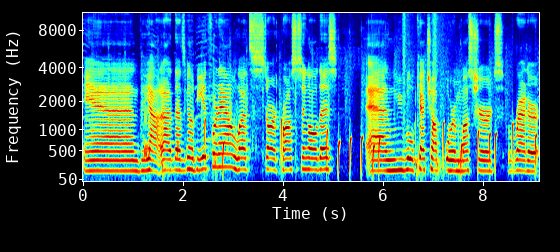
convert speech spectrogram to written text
And yeah, that, that's gonna be it for now. Let's start processing all this. And we will catch up or mustards rather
